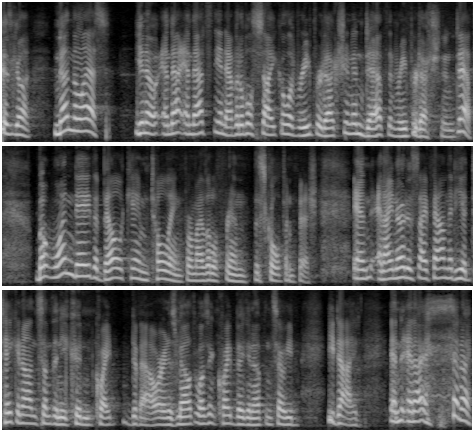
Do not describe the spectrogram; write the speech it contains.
It's gone. Nonetheless, you know, and that and that's the inevitable cycle of reproduction and death and reproduction and death. But one day the bell came tolling for my little friend, the sculpin fish. And, and I noticed, I found that he had taken on something he couldn't quite devour, and his mouth wasn't quite big enough, and so he, he died. And, and, I, and, I,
